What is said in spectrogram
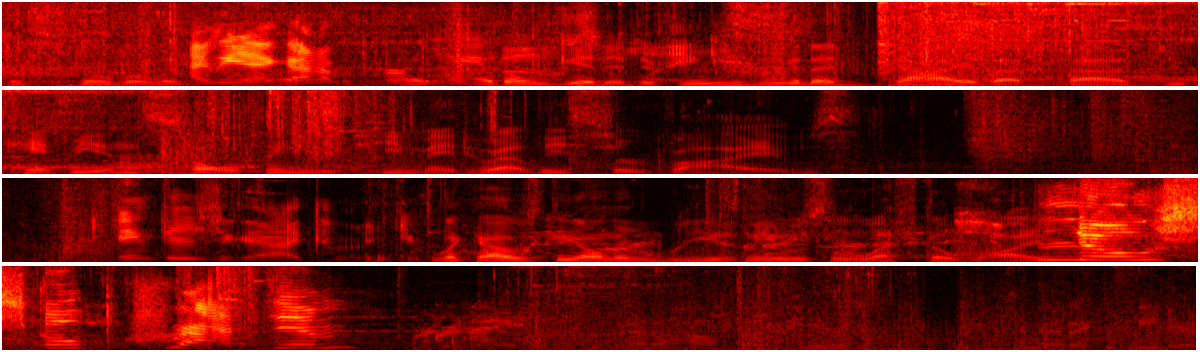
But still, though, like I mean, I got a purple. I, I don't get it. If you're even gonna die that fast, you can't be insulting your teammate who at least survives. I think there's a guy coming. Like I was the only reason he was left alive. No scope cracked him. Gotta hop up here. Kinetic feeder.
